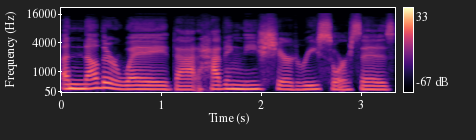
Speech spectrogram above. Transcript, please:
another way that having these shared resources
